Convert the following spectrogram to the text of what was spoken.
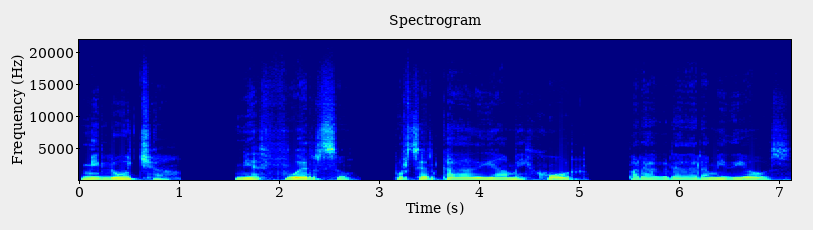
Mi lucha, mi esfuerzo por ser cada día mejor para agradar a mi Dios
